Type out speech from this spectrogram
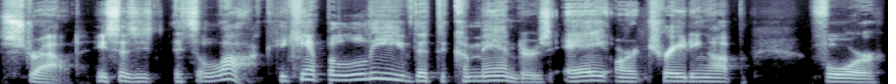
Stroud. He says he's, it's a lock. He can't believe that the commanders, A, aren't trading up for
